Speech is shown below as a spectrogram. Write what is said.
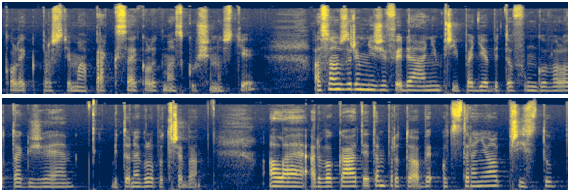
kolik prostě má praxe, kolik má zkušenosti. A samozřejmě, že v ideálním případě by to fungovalo tak, že by to nebylo potřeba. Ale advokát je tam proto, aby odstraňoval přístup,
